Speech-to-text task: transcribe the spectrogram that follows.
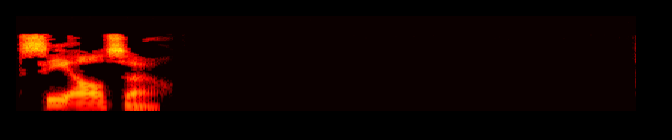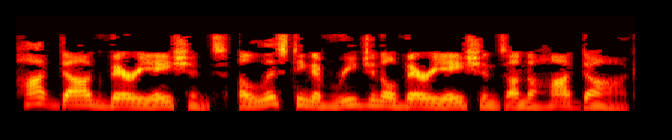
See also. Hot dog variations, a listing of regional variations on the hot dog.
